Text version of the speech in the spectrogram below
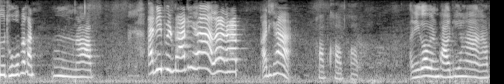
YouTube แล้วกัน อืมนะครับ อันนี้เป็นพาร์ทที่ห้าแล้วนะครับพาร์ทที่ห้าครับครับครับอันนี้ก็เป็นพาร์ทที่ห้านะครับ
